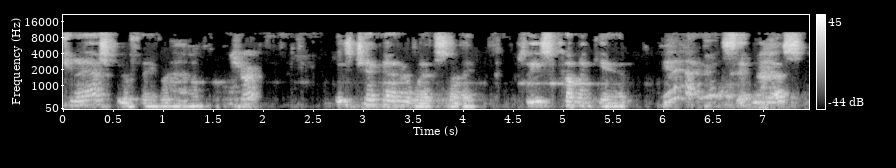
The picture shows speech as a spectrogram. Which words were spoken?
Can I ask you a favor, Hannah? Sure. Please check out our website. Please come again. Yeah. sit with us.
